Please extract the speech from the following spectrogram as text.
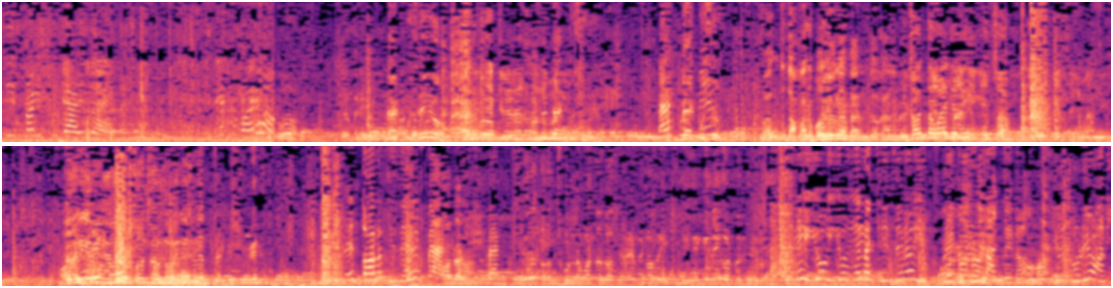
एसी सहितको गाडी ल्याएर देख्नुभयो ए, यो यो यसलाई ब्रेक गर्नु लाग्दैन। छोड्यो अनि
